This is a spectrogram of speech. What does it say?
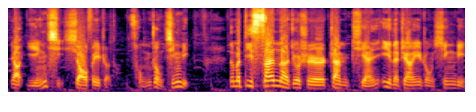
要引起消费者的从众心理。那么第三呢，就是占便宜的这样一种心理。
